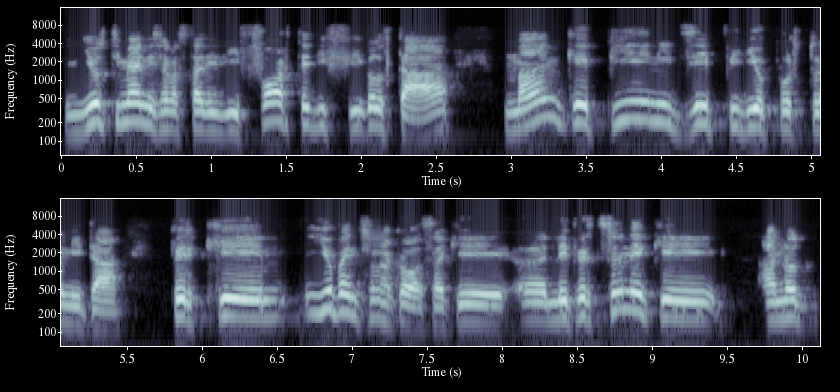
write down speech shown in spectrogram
negli ultimi anni, sono stati di forte difficoltà, ma anche pieni zeppi di opportunità. Perché io penso una cosa, che uh, le persone che hanno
